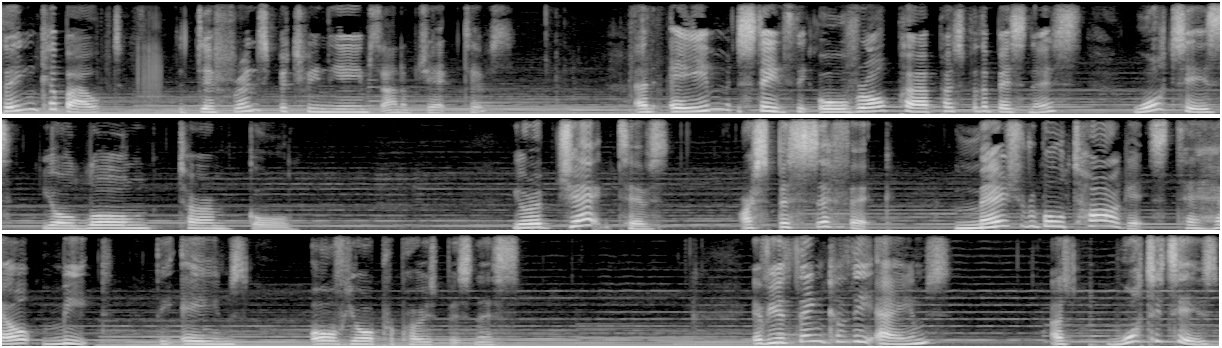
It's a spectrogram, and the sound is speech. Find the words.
Think about the difference between the aims and objectives. An aim states the overall purpose for the business. What is your long term goal? Your objectives are specific, measurable targets to help meet the aims of your proposed business. If you think of the aims as what it is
